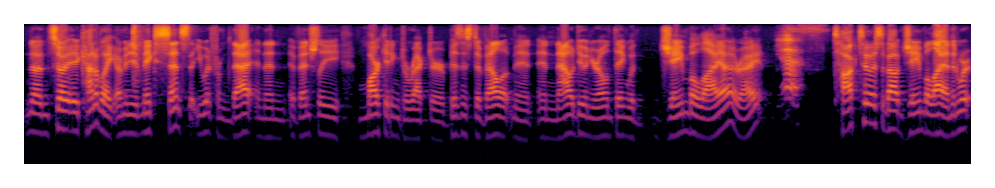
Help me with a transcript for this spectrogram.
No, and so it kind of like I mean it makes sense that you went from that and then eventually marketing director, business development, and now doing your own thing with Jambalaya, right? yes. Talk to us about Jambalaya, and then we're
